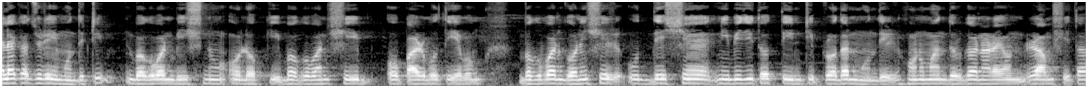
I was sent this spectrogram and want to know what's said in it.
এলাকা জুড়ে এই মন্দিরটি। ভগবান বিষ্ণু ও লক্ষ্মী, ভগবান শিব ও পার্বতী এবং ভগবান গণেশের উদ্দেশ্যে নিবেদিত তিনটি প্রধান মন্দির। হনুমান, দুর্গা, নারায়ণ, রাম, সীতা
